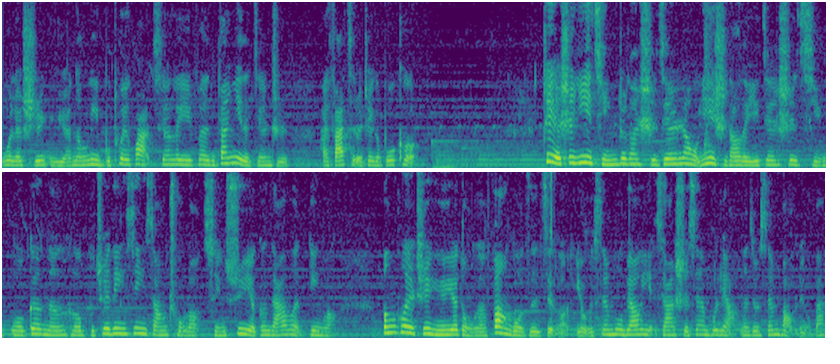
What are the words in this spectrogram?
为了使语言能力不退化，签了一份翻译的兼职，还发起了这个播客。这也是疫情这段时间让我意识到的一件事情：我更能和不确定性相处了，情绪也更加稳定了。崩溃之余，也懂得放过自己了。有些目标眼下实现不了，那就先保留吧。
